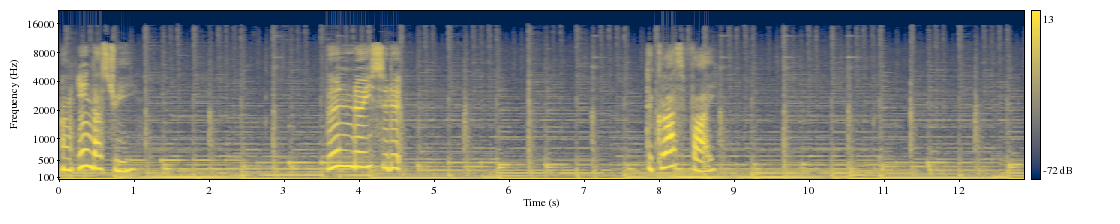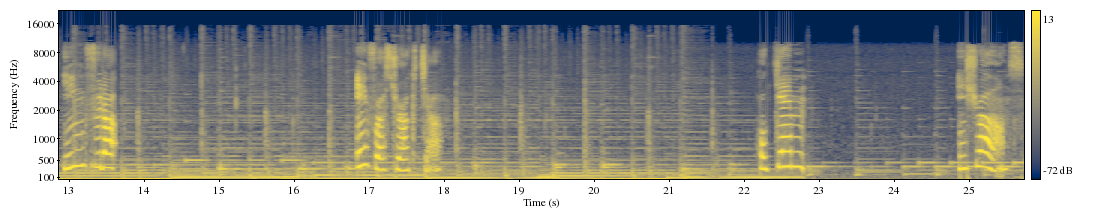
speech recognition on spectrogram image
An industry 分類する classify インフラ infrastructure 保険 insurance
